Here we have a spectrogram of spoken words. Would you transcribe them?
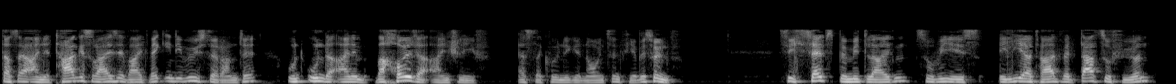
dass er eine Tagesreise weit weg in die Wüste rannte und unter einem Wacholder einschlief. 1. Könige 19, 4 bis 5. Sich selbst bemitleiden, so wie es Elia tat, wird dazu führen,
